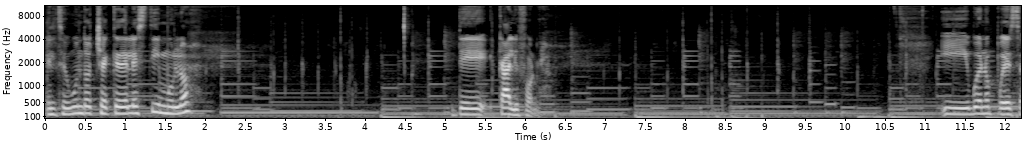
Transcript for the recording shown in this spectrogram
el segundo cheque del estímulo de California. Y bueno, pues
